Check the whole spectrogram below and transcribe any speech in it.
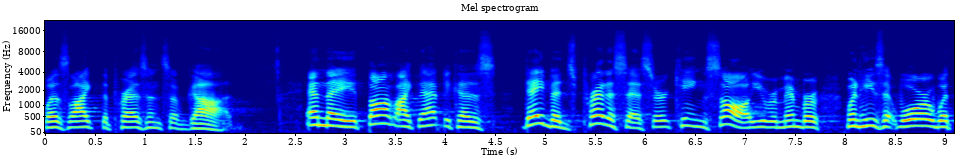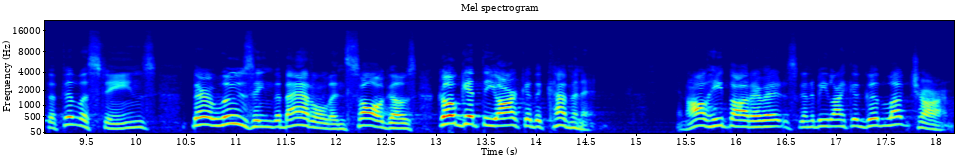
was like the presence of God. And they thought like that because David's predecessor, King Saul, you remember when he's at war with the Philistines, they're losing the battle, and Saul goes, Go get the Ark of the Covenant. And all he thought of it was going to be like a good luck charm.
